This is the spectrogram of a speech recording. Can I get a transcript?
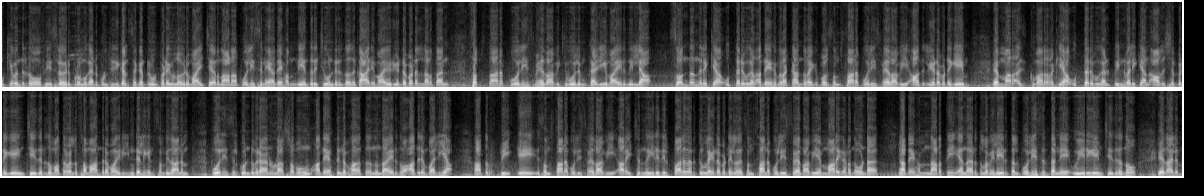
മുഖ്യമന്ത്രിയുടെ ഓഫീസിലെ ഒരു പ്രമുഖൻ പൊളിറ്റിക്കൽ സെക്രട്ടറി ഉൾപ്പെടെയുള്ളവരുമായി ചേർന്നാണ് പോലീസിനെ അദ്ദേഹം നിയന്ത്രിച്ചുകൊണ്ടിരുന്നത്. കാര്യമായ ഒരു ഇടപെടൽ നടത്താൻ സംസ്ഥാന പോലീസ് മേധാവിക്ക് പോലും കഴിയുമായിരുന്നില്ല. സ്വന്തം നിലയ്ക്ക് ഉത്തരവുകൾ അദ്ദേഹം ഇറക്കാൻ തുടങ്ങിയപ്പോൾ സംസ്ഥാന പോലീസ് മേധാവി അതിൽ ഇടപെടുകയും എം ആർ അജിത് കുമാർ ഇറക്കിയ ഉത്തരവുകൾ പിൻവലിക്കാൻ ആവശ്യപ്പെടുകയും ചെയ്തിരുന്നു. മാത്രമല്ല സമാന്തരമായ ഒരു ഇന്റലിജൻസ് സംവിധാനം പോലീസിൽ കൊണ്ടുവരാനുള്ള ശ്രമവും അദ്ദേഹത്തിന്റെ ഭാഗത്ത് നിന്നുണ്ടായിരുന്നു. അതിലും വലിയ അതൃപ്തി സംസ്ഥാന പോലീസ് മേധാവി അറിയിച്ചിരുന്നു. ഈ രീതിയിൽ പലതരത്തിലുള്ള ഇടപെടലുകൾ സംസ്ഥാന പോലീസ് മേധാവിയെ മറികടന്നുകൊണ്ട് അദ്ദേഹം നടത്തി എന്ന തരത്തിലുള്ള വിലയിരുത്തൽ പോലീസിൽ തന്നെ ഉയരുകയും ചെയ്തിരുന്നു. ഏതായാലും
